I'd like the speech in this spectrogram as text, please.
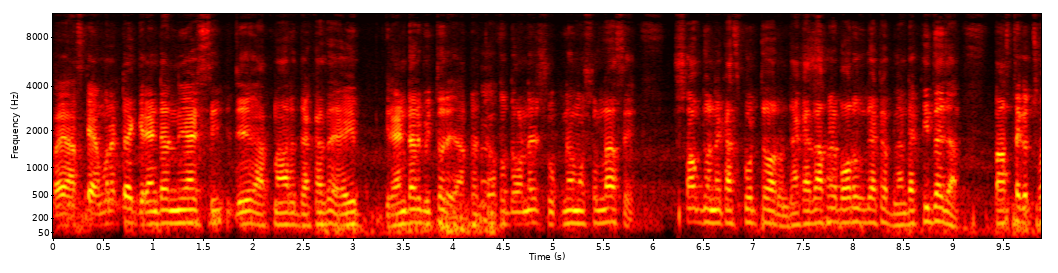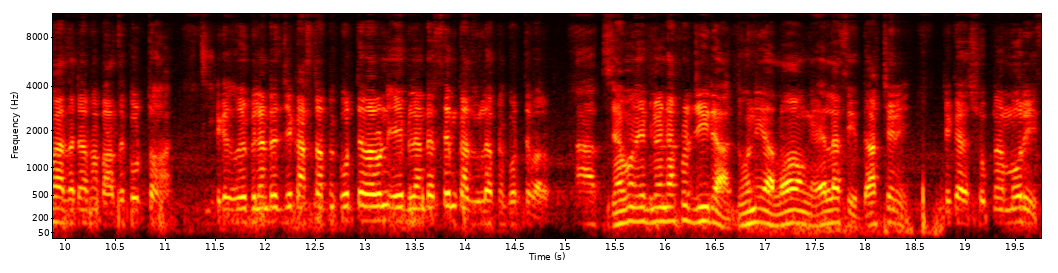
ভাই আজকে এমন একটা গ্রাইন্ডার নিয়ে আসছি যে আপনার দেখা যায় এই গ্রাইন্ডার ভিতরে আপনার যত ধরনের শুকনো মশলা আছে সব ধরনের কাজ করতে পারবেন। দেখা যায় আপনার বড় যদি একটা ব্ল্যান্ডার কিনতে যান পাঁচ থেকে ছয় হাজার টাকা আপনার বাজে করতে হয়। ঠিক আছে ওই ব্লেন্ডার যে কাজটা আপনি করতে পারবেন এই ব্লেন্ডার সেম কাজগুলো আপনি করতে পারবেন। আচ্ছা। যেমন এই ব্লেন্ডার আপনার জিরা ধনিয়া লং এলাচি দারচিনি ঠিক আছে শুকনো মরিচ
